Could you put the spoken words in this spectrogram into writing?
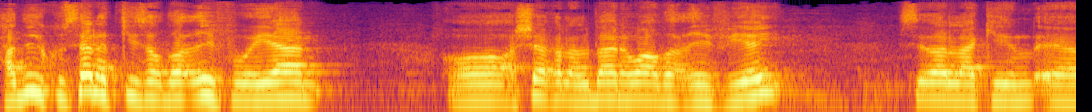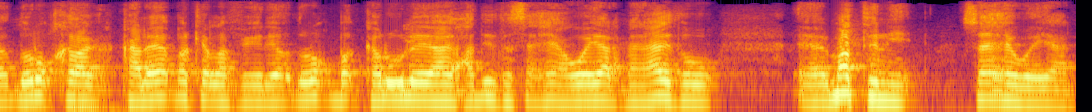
Xadiidku sanadkiisa daciif weeyaan oo sheekh alalbani waa daciifiyey sida laakiin eh, duruqka kale marka la fiiriyo duruq kalu leeyahay xadiidka saxiix weeyaan min xaythu eh, matni saxiix weeyaan.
